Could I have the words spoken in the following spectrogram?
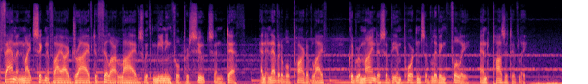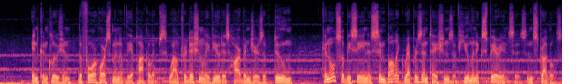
Famine might signify our drive to fill our lives with meaningful pursuits and death, an inevitable part of life, could remind us of the importance of living fully and positively. In conclusion, the four horsemen of the apocalypse, while traditionally viewed as harbingers of doom, can also be seen as symbolic representations of human experiences and struggles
